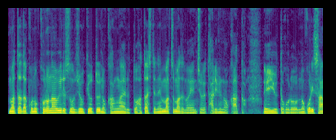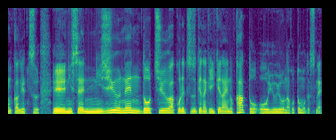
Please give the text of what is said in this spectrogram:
まあ、ただこのコロナウイルスの状況というのを考えると、果たして年末までの延長で足りるのかというところ、残り3ヶ月、えー、2020年度中はこれ続けなきゃいけないのかというようなこともですね、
